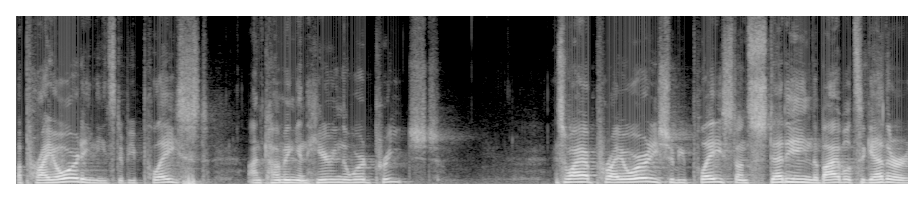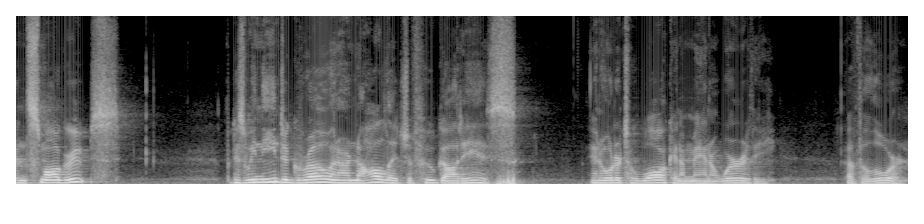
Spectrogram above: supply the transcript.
a priority needs to be placed on coming and hearing the word preached. It's why a priority should be placed on studying the Bible together in small groups. Because we need to grow in our knowledge of who God is in order to walk in a manner worthy of the Lord.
